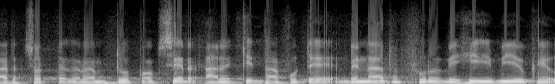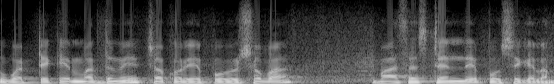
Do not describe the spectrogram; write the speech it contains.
আর চট্টগ্রাম টু কক্সের আরেকটি দাপুটে ব্যানার ফুরবি হিল ভিউকে ওভারটেকের মাধ্যমে চকরিয়া পৌরসভা বাস স্ট্যান্ডে পৌঁছে গেলাম।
